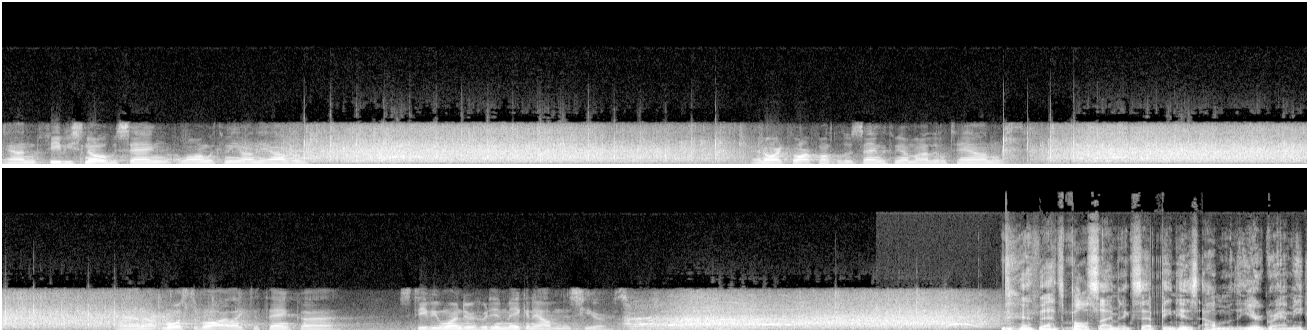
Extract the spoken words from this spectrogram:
and Phoebe Snow, who sang along with me on the album. And Art Garfunkel, who sang with me on My Little Town. And uh, most of all, I'd like to thank uh, Stevie Wonder, who didn't make an album this year. So. That's Paul Simon accepting his Album of the Year Grammy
